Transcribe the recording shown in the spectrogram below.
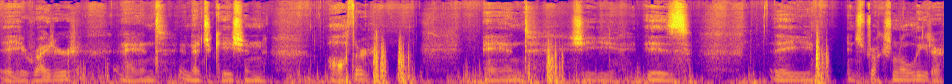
a writer and an education author and she is a instructional leader.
